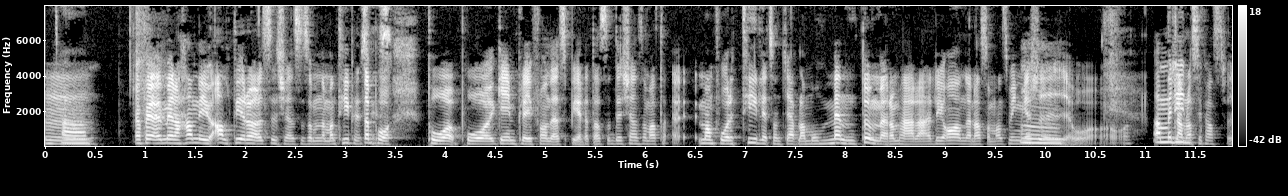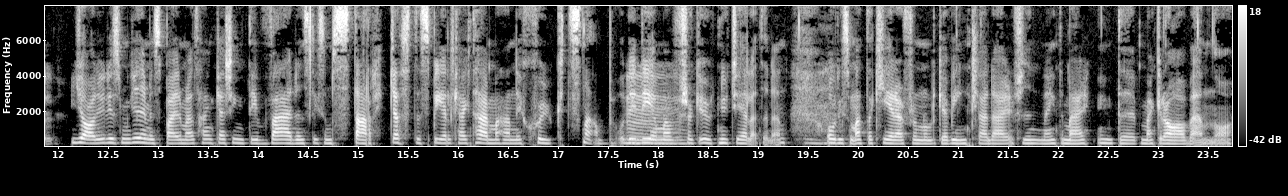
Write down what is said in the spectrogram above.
Mm. Ja. För jag menar, han är ju alltid i rörelse känns det som när man tittar Precis. på, på, på gameplay från det här spelet. Alltså det känns som att eh, man får ett till ett sånt jävla momentum med de här lianerna som man svingar sig i och, och Ja, men klamrar det, sig fast vid. ja, det är det som är grejen med Spiderman, att han kanske inte är världens liksom, starkaste spelkaraktär, men han är sjukt snabb. Och det är det man försöker utnyttja hela tiden. Och liksom attackera från olika vinklar där fienderna inte, mär- inte märker av en och,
